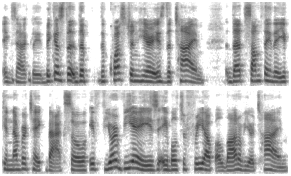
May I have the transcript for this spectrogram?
Exactly. Because the, the the question here is the time. That's something that you can never take back. So if your va is able to free up a lot of your time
